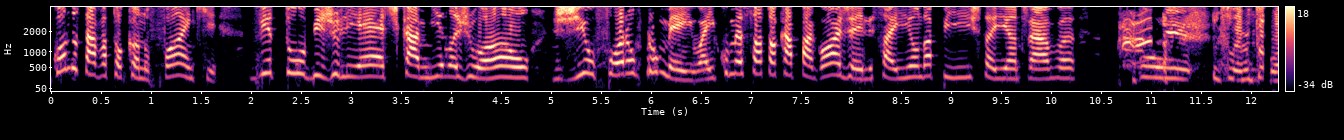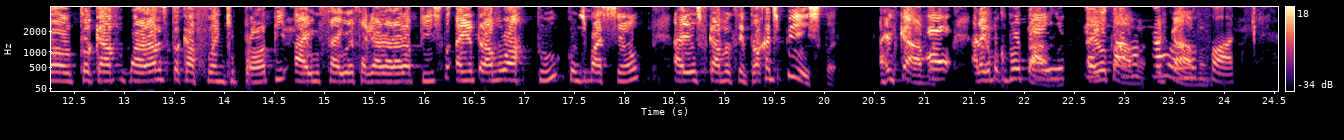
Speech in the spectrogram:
quando tava tocando funk, Vitube, Juliette, Camila, João, Gil foram pro meio. Aí começou a tocar pagode, aí eles saíam da pista e entrava Isso foi muito bom. Tocava, parava de tocar funk pop, aí saía essa galera da pista, aí entrava o Arthur com o baixão, aí eles ficavam assim, troca de pista. Aí ficava. É- aí daqui a pouco voltava. É isso que aí eu estava Aí falando, ficava. Fox.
